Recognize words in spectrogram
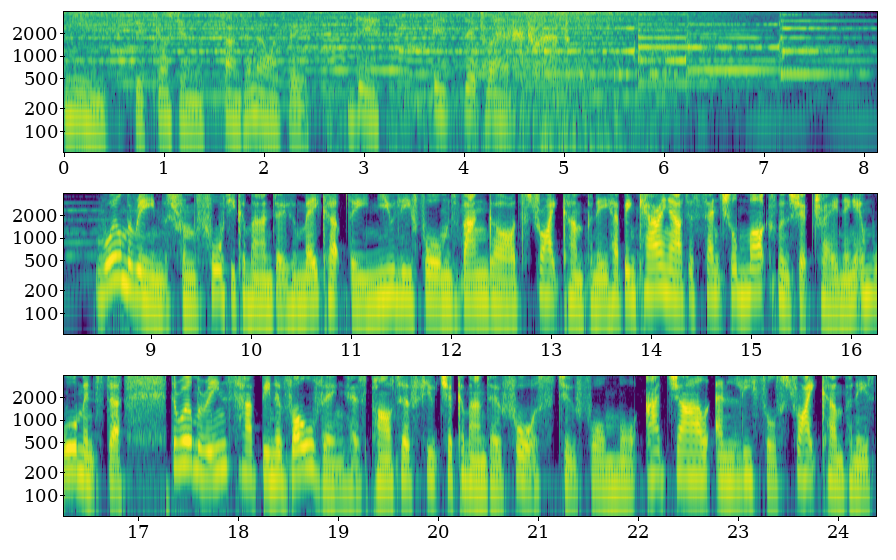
News, discussions, and analysis. This is Sitrep. Royal Marines from 40 Commando, who make up the newly formed Vanguard Strike Company, have been carrying out essential marksmanship training in Warminster. The Royal Marines have been evolving as part of future Commando Force to form more agile and lethal strike companies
